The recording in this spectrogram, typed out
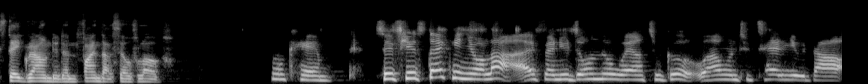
stay grounded and find that self love? Okay. So if you're stuck in your life and you don't know where to go, I want to tell you that,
